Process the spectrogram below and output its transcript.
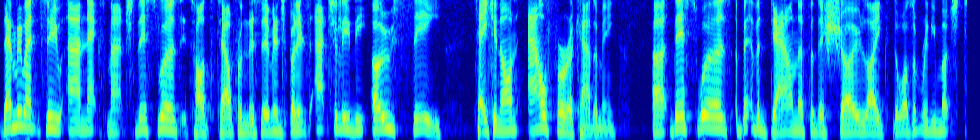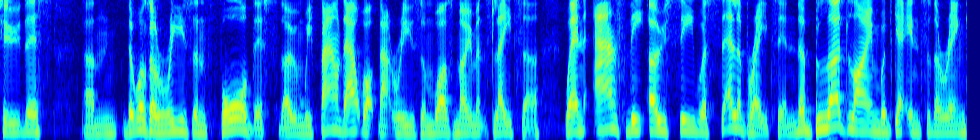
Then we went to our next match. This was, it's hard to tell from this image, but it's actually the OC taking on Alpha Academy. Uh, this was a bit of a downer for this show. Like, there wasn't really much to this. Um, there was a reason for this, though, and we found out what that reason was moments later when, as the OC were celebrating, the bloodline would get into the ring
